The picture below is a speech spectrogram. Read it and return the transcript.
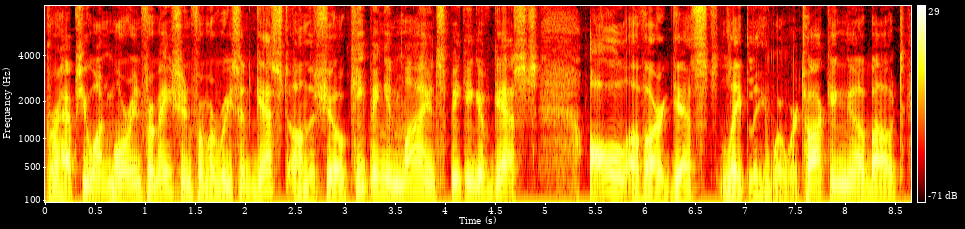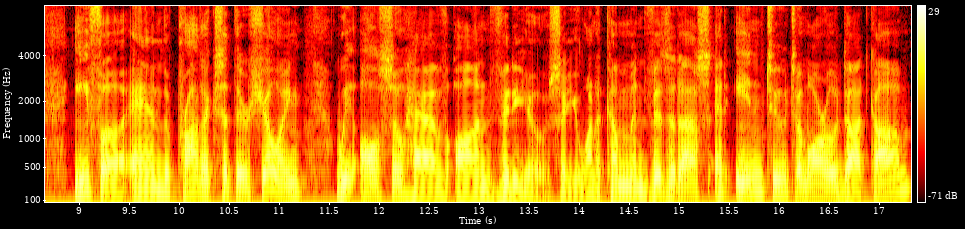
perhaps you want more information from a recent guest on the show. Keeping in mind, speaking of guests, all of our guests lately, where we're talking about IFA and the products that they're showing, we also have on video. So you want to come and visit us at intotomorrow.com,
